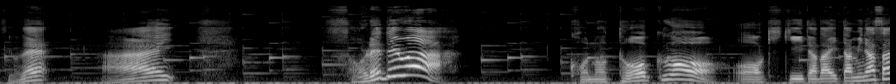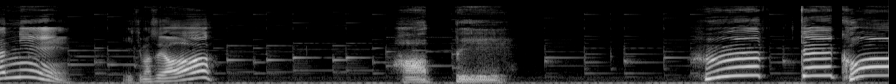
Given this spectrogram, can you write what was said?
すいません。はーい。それでは、このトークをお聞きいただいた皆さんに、いきますよ。ハッピー。降ってこー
